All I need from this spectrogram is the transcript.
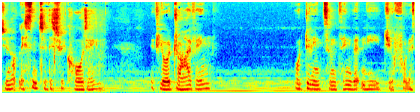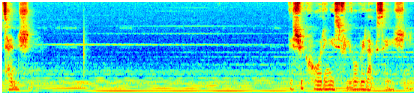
Do not listen to this recording if you're driving or doing something that needs your full attention. This recording is for your relaxation.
